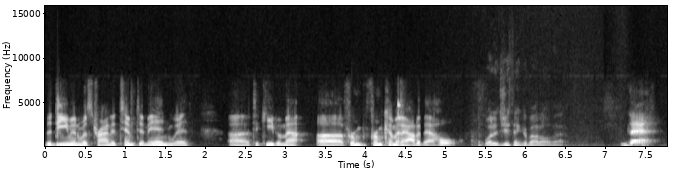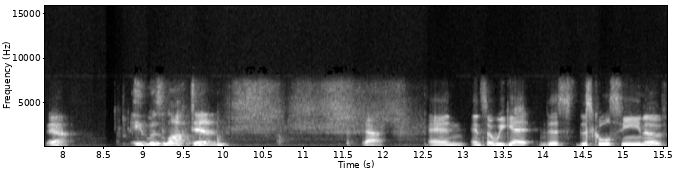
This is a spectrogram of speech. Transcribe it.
the demon was trying to tempt him in with uh, to keep him out uh, from from coming out of that hole What did you think about all that? That, yeah. He was locked in. yeah and and so we get this this cool scene of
